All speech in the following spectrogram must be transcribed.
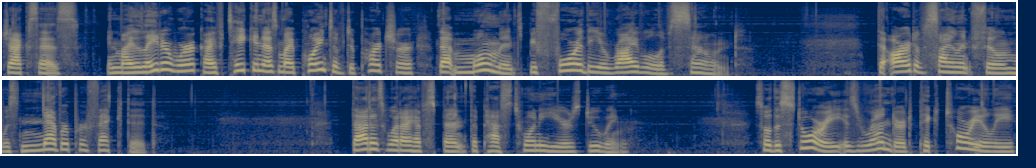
Jack says, In my later work, I've taken as my point of departure that moment before the arrival of sound. The art of silent film was never perfected that is what I have spent the past 20 years doing. So the story is rendered pictorially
